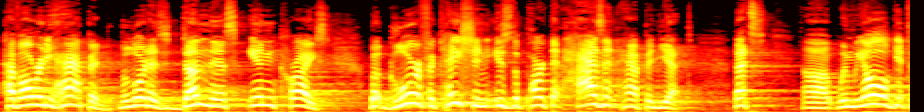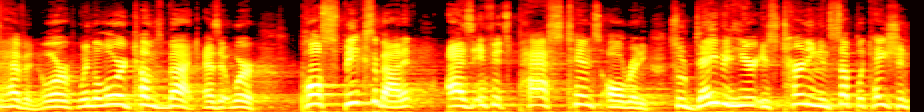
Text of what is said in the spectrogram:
have already happened. The Lord has done this in Christ. But glorification is the part that hasn't happened yet. That's uh, when we all get to heaven, or when the Lord comes back, as it were. Paul speaks about it as if it's past tense already. So David here is turning in supplication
